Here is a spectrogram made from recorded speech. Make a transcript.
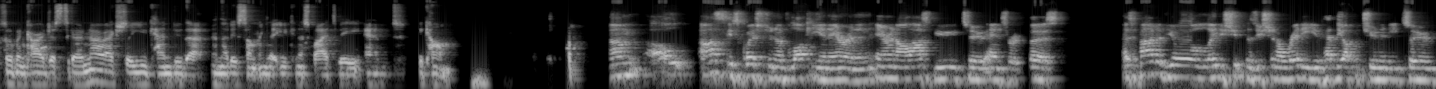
sort of encourage us to go, no, actually, you can do that. And that is something that you can aspire to be and become. Um, I'll ask this question of Lockie and Aaron, and Aaron, I'll ask you to answer it first. As part of your leadership position already, you've had the opportunity to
